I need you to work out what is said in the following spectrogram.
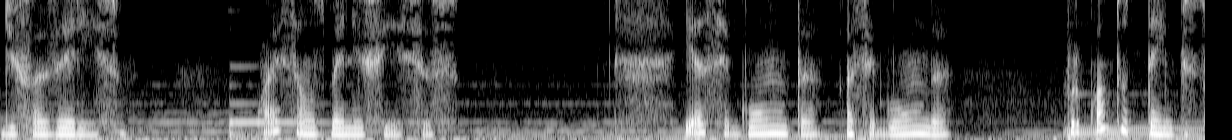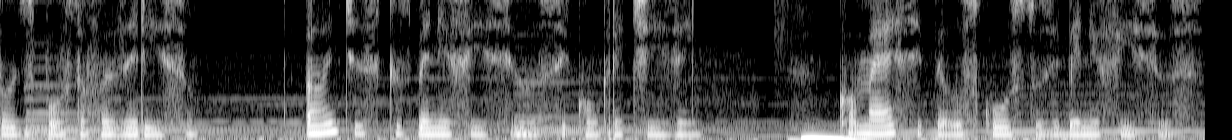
de fazer isso? Quais são os benefícios? E a segunda, a segunda, por quanto tempo estou disposto a fazer isso antes que os benefícios se concretizem? Comece pelos custos e benefícios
